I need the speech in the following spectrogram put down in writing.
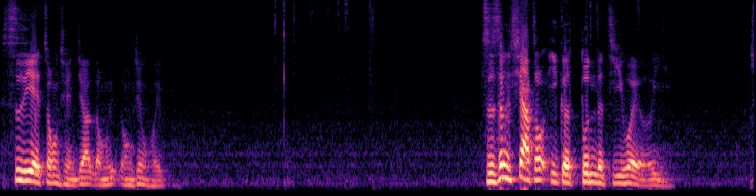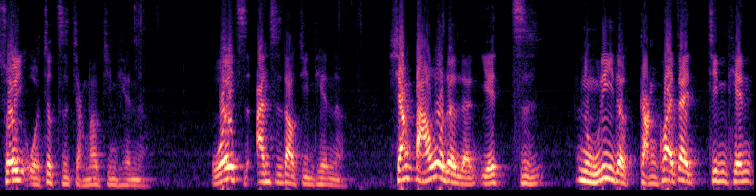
事业中前就要龙龙卷回，只剩下周一个蹲的机会而已，所以我就只讲到今天了，我也只暗示到今天了。想把握的人也只努力的赶快在今天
